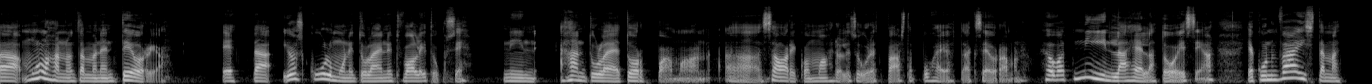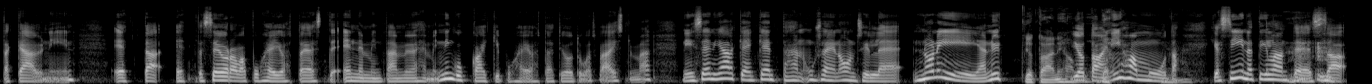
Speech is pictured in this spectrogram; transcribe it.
äh, mullahan on tämmöinen teoria – että jos Kulmuni tulee nyt valituksi, niin hän tulee torppaamaan ää, Saarikon mahdollisuudet päästä puheenjohtajaksi seuraavana. He ovat niin lähellä toisiaan. Ja kun väistämättä käy niin, että, että seuraava puheenjohtaja sitten ennemmin tai myöhemmin, niin kuin kaikki puheenjohtajat joutuvat väistymään, niin sen jälkeen kenttähän usein on silleen, no niin, ja nyt jotain ihan jotain muuta. Ihan muuta. Mm-hmm. Ja siinä tilanteessa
